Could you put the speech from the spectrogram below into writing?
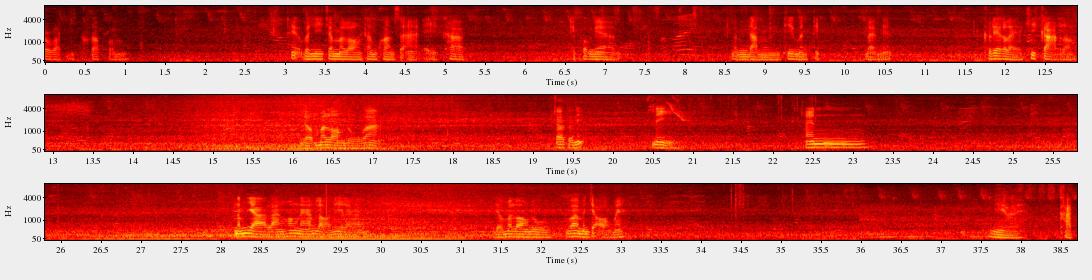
สวัสดีครับผมเนี่ยวันนี้จะมาลองทำความสะอาดไอ้คราบไอ้พวกเนี้ยครับดำๆที่มันติดแบบเนี้ยเขาเรียกอะไรขี้กากเหรอ เดี๋ยวมาลองดูว่า เจ้าตัวนี้ นี่อัน น้ำยาล้างห้องน้ำเรานี่แหละครับ เดี๋ยวมาลองดูว่ามันจะออกไหม นี่เลย ขัด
